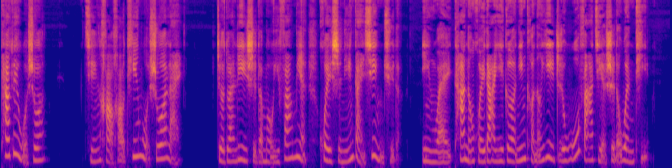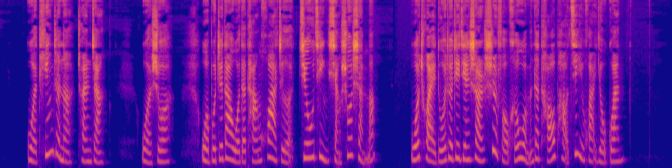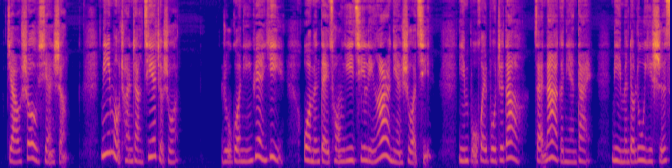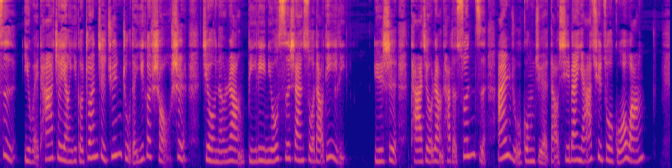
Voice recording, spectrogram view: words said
他对我说：“请好好听我说来。”这段历史的某一方面会使您感兴趣的，因为它能回答一个您可能一直无法解释的问题。我听着呢，船长。我说，我不知道我的谈话者究竟想说什么。我揣度着这件事儿是否和我们的逃跑计划有关。教授先生，尼莫船长接着说。如果您愿意，我们得从一七零二年说起。您不会不知道，在那个年代，你们的路易十四以为他这样一个专制君主的一个手势，就能让比利牛斯山缩到地里。于是他就让他的孙子安茹公爵到西班牙去做国王。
